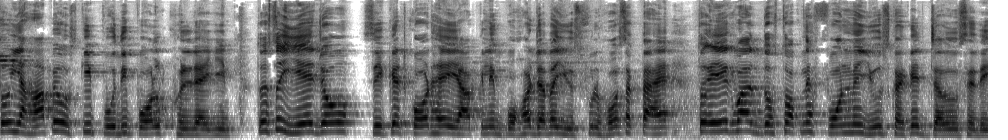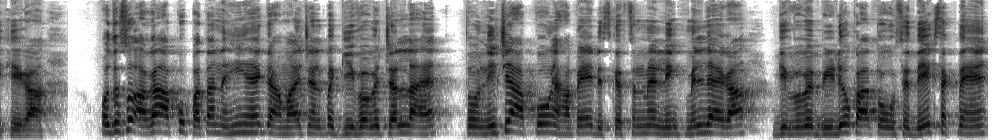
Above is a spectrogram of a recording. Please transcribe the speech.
तो यहाँ पे उसकी पूरी पोल खुल जाएगी। तो दोस्तों, ये जो सीक्रेट कोड है, ये आपके लिए बहुत ज़्यादा यूज़फुल हो सकता है। तो एक बार दोस्तों, अपने फ़ोन में यूज़ करके ज़रूर से देखिएगा। और दोस्तों, अगर आपको पता नहीं है कि हमारे चैनल पर गिव अवे चल रहा है तो नीचे आपको यहाँ पे डिस्क्रिप्शन में लिंक मिल जाएगा गिव अवे वीडियो का तो उसे देख सकते हैं।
